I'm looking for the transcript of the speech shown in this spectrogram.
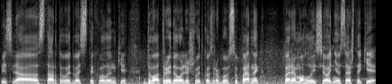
після стартової 20 хвилинки. 2-3 доволі швидко зробив суперник. Перемогли сьогодні. Все ж таки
